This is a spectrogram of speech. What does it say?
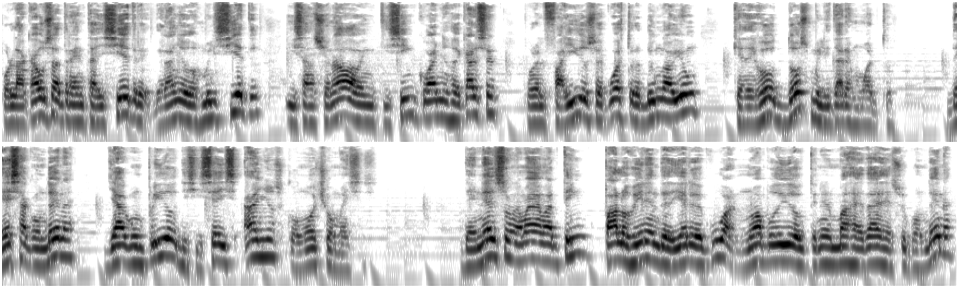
por la causa 37 del año 2007 y sancionado a 25 años de cárcel por el fallido secuestro de un avión que dejó dos militares muertos. De esa condena ya ha cumplido 16 años con 8 meses. De Nelson Amaya Martín, Palos Vienen de Diario de Cuba no ha podido obtener más detalles de su condena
